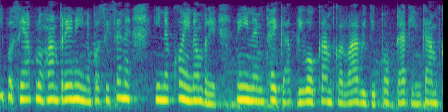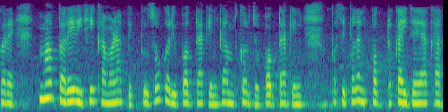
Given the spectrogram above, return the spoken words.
એ પછી આપણું સાંભળે નહીં ને પછી છે ને એને કોઈ નંબરે એને એમ થાય કે આપણી કામ કરવા આવી હતી, પગ ઢાકીને કામ કરે. માવતર એવી શીખામણ આપી, તું છોકરી કરી પગ ઢાકીને કામ કરજો, પગ ઢાકીને. પછી ભલે પગ ઢકાઈ જાય આખા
